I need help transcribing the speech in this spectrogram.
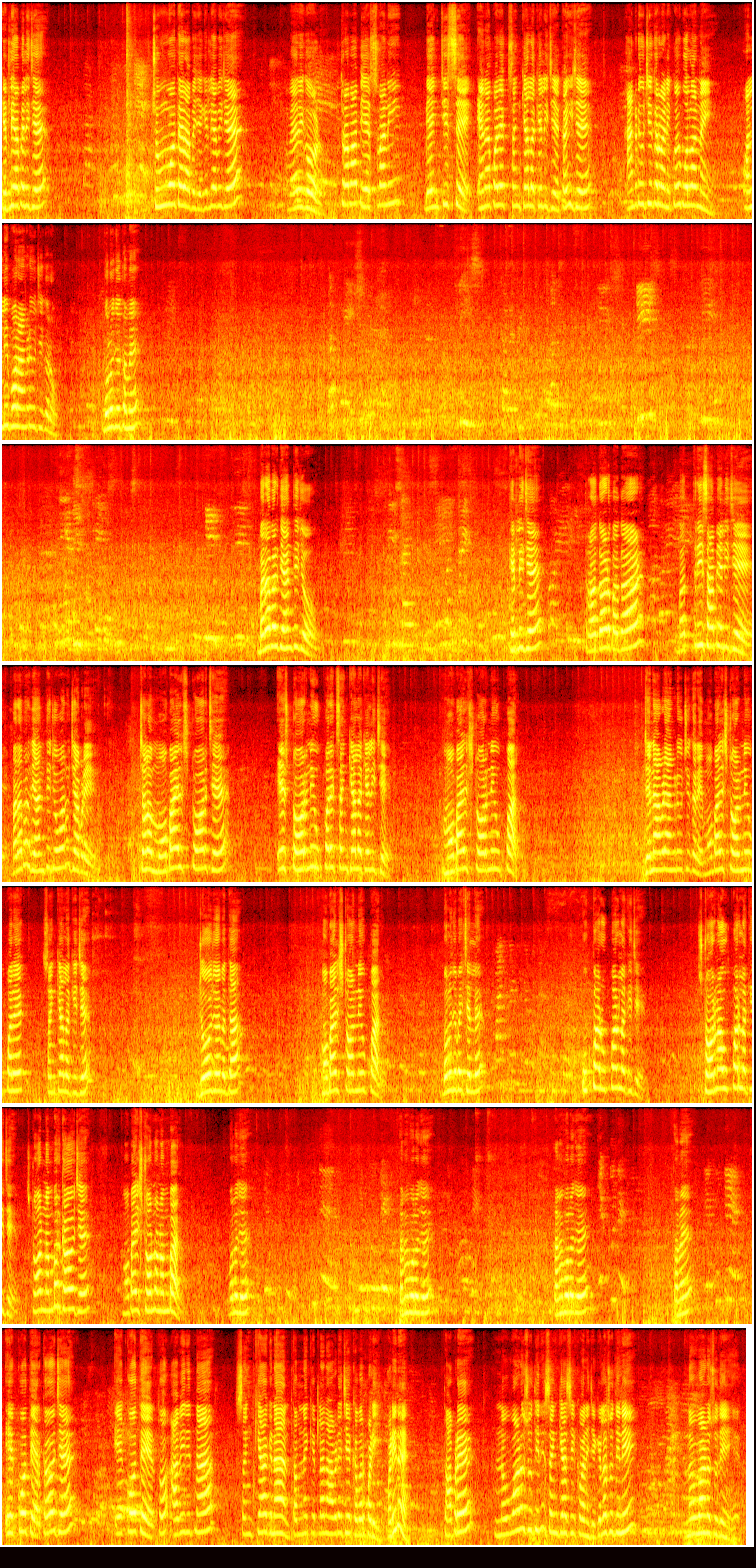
કેટલી આપેલી છે? ચુમ્મોતેર આપી છે. કેટલી આપી છે? વેરી ગુડ મિત્રોમાં બેસવાની બેન્ચીસ છે, એના પર એક સંખ્યા લખેલી છે. કઈ છે? આંગળી ઊંચી કરવાની, કોઈ બોલવાનું નહીં. ઓનલી ફોર આંગળી ઊંચી કરો. બોલો છો તમે. બરાબર ધ્યાનથી જો. કેટલી છે? ત્રગડ બગડ બત્રીસ આપેલી છે. બરાબર? ધ્યાનથી જોવાનું છે આપણે. ચલો, મોબાઈલ સ્ટોર છે. એ સ્ટોરની ઉપર એક સંખ્યા લખેલી છે. મોબાઈલ સ્ટોરની ઉપર. જેને આપણે આંગળી ઊંચી કરીએ. મોબાઈલ સ્ટોરની ઉપર એક સંખ્યા લખી છે. જોવો જોઈએ બધા. મોબાઈલ સ્ટોરની ઉપર. બોલો છો ભાઈ છેલ્લે. ઉપર ઉપર લખી છે. સ્ટોરના ઉપર લખી છે. સ્ટોર નંબર કયો છે? મોબાઈલ સ્ટોરનો નંબર. બોલો છે તમે બોલો છો તમે બોલો જોઈએ તમે. એકોતેર. કયો છે? એકોતેર. તો આવી રીતના સંખ્યા જ્ઞાન તમને કેટલાને આવડે છે ખબર પડી. પડી ને તો આપણે નવ્વાણું સુધીની સંખ્યા શીખવાની છે. કેટલા સુધીની? નવ્વાણું સુધીની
